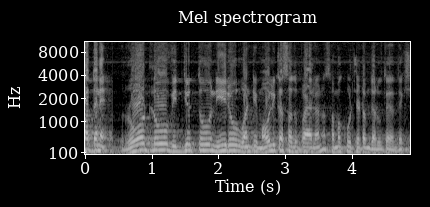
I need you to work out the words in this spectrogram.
వద్దనే రోడ్లు విద్యుత్తు నీరు వంటి మౌలిక సదుపాయాలను సమకూర్చడం జరుగుతుంది అధ్యక్ష.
